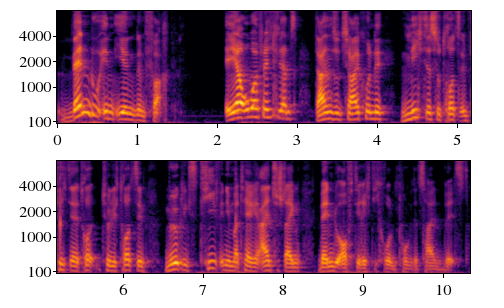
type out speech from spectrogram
wenn du in irgendeinem Fach eher oberflächlich lernst, dann in Sozialkunde. Nichtsdestotrotz empfiehlt dir natürlich trotzdem, möglichst tief in die Materie einzusteigen, wenn du auf die richtig hohen Punkte zahlen willst.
